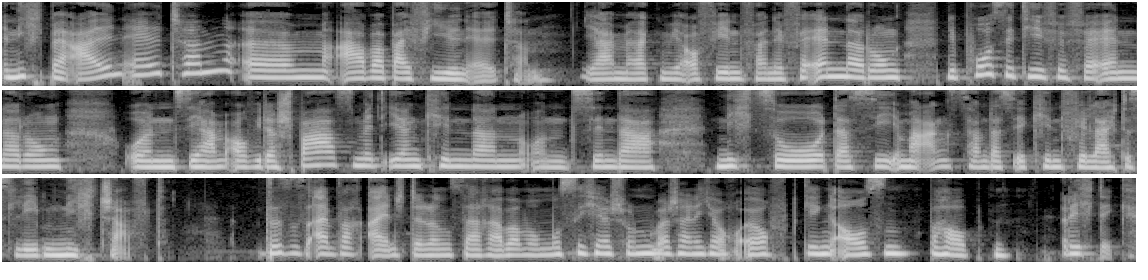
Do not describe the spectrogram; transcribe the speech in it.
Nicht bei allen Eltern, ähm, aber bei vielen Eltern. Ja, merken wir auf jeden Fall eine Veränderung, eine positive Veränderung und sie haben auch wieder Spaß mit ihren Kindern und sind da nicht so, dass sie immer Angst haben, dass ihr Kind vielleicht das Leben nicht schafft. Das ist einfach Einstellungssache, aber man muss sich ja schon wahrscheinlich auch oft gegen außen behaupten. Richtig.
